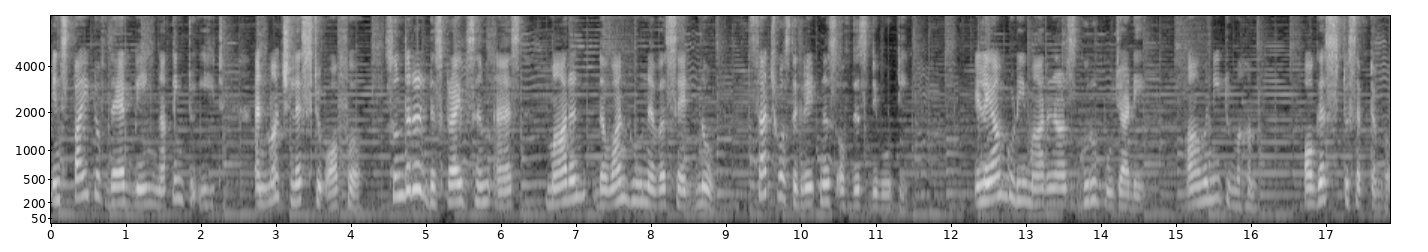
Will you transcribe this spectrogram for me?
in spite of there being nothing to eat and much less to offer, Sundarar describes him as Maran, the one who never said no. Such was the greatness of this devotee. Ilayangudi Maranar's Guru Puja Day, Avani to Maham, August to September.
